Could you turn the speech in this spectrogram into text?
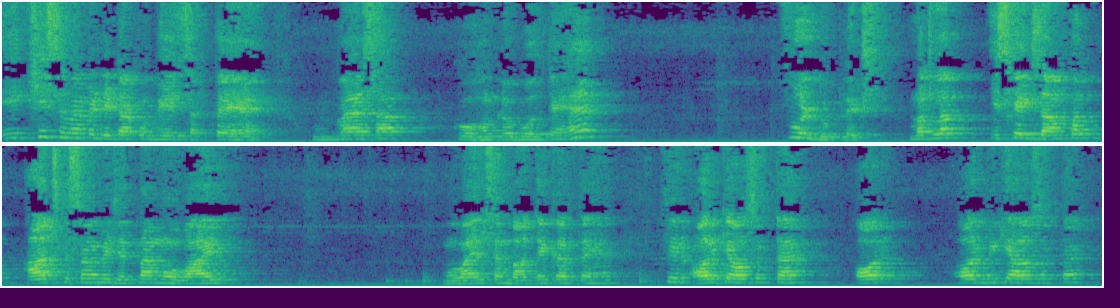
एक ही समय में डेटा को भेज सकते हैं। वैसा को हम लोग बोलते हैं फुल डुप्लेक्स। मतलब इसका एग्ज़ाम्पल आज के समय में जितना मोबाइल मोबाइल से हम बातें करते हैं, फिर और क्या हो सकता है? और और भी क्या हो सकता है?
